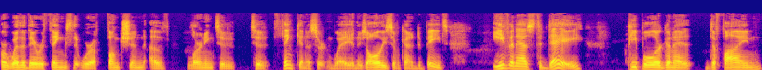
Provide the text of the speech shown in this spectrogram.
or whether they were things that were a function of learning to to think in a certain way. And there's all these different kind of debates. Even as today, people are going to define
